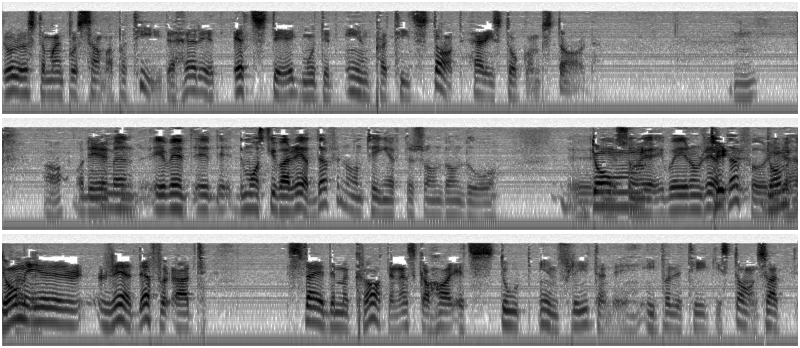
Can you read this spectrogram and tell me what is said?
då röstar man på samma parti. Det här är ett, ett steg mot ett enpartistat här i Stockholms stad. Mm. Ja, och det Men är vi inte, de måste ju vara rädda för någonting eftersom de då de, är som, vad är de rädda för? De, de är rädda för att Sverigedemokraterna ska ha ett stort inflytande i politik i stan. Så att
